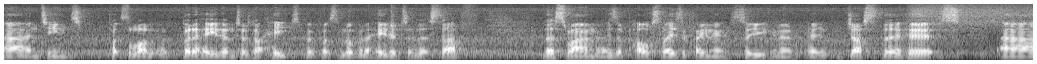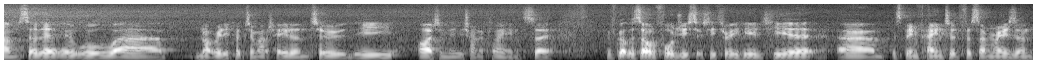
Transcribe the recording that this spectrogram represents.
uh, intense. Puts a lot, a bit of heat into. It's not heaps, but puts a little bit of heat into the stuff. This one is a pulse laser cleaner, so you can uh, adjust the hertz um, so that it will uh, not really put too much heat into the item that you're trying to clean. So we've got this old 4G63 head here. Um, it's been painted for some reason.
